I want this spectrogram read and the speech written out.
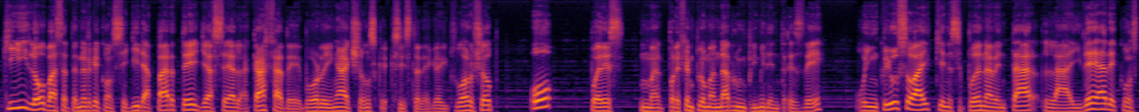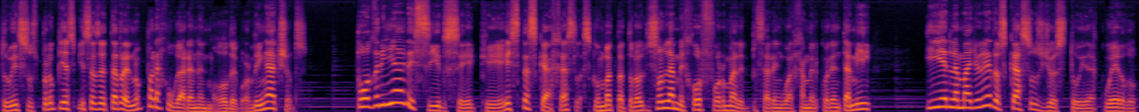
aquí lo vas a tener que conseguir aparte, ya sea la caja de Boarding Actions que existe de Games Workshop, o puedes, por ejemplo, mandarlo imprimir en 3D, o incluso hay quienes se pueden aventar la idea de construir sus propias piezas de terreno para jugar en el modo de Boarding Actions. Podría decirse que estas cajas, las Combat Patrol, son la mejor forma de empezar en Warhammer 40.000, y en la mayoría de los casos yo estoy de acuerdo,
